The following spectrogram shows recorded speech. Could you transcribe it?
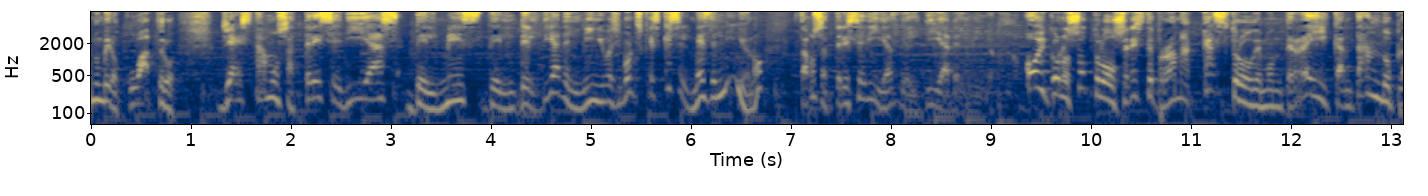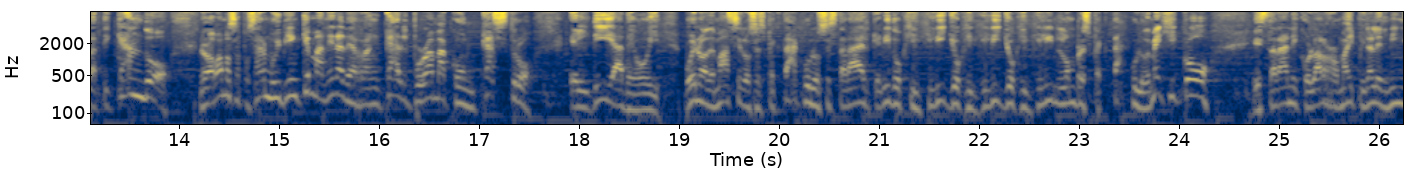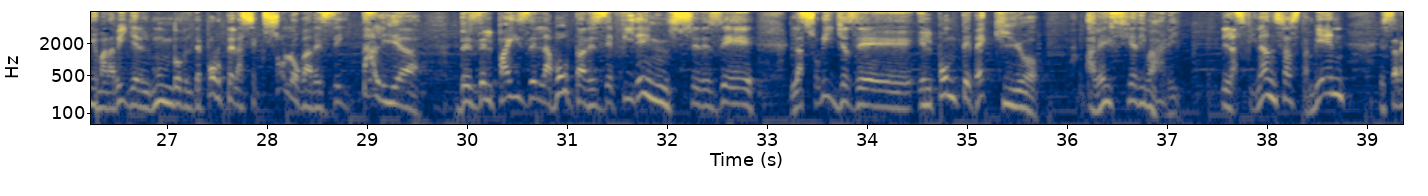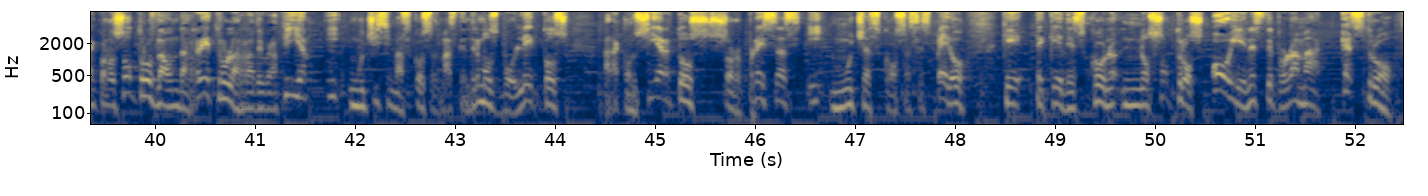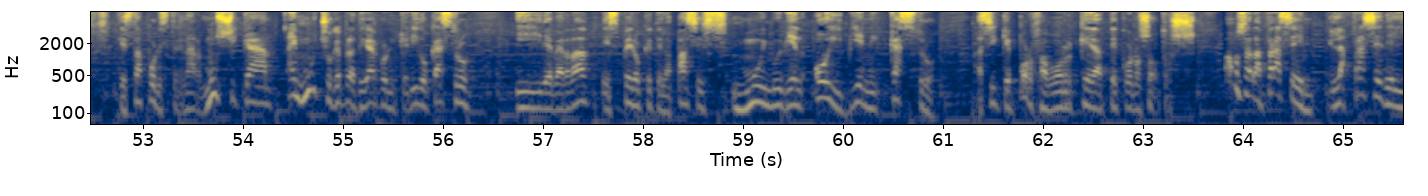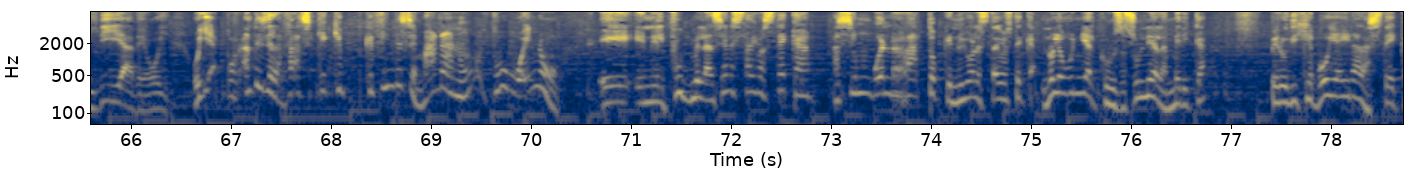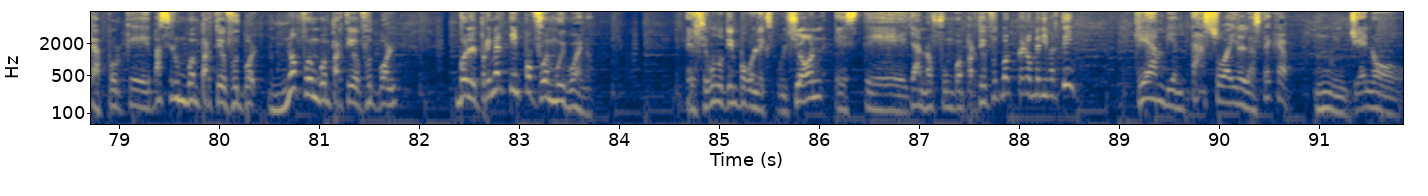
número 4. Ya estamos a 13 días del mes del, del Día del Niño. Bueno, es que, es que es el mes del niño, ¿no? Estamos a 13 días del Día del Niño. Hoy con nosotros en este programa Castro de Monterrey, cantando, platicando. Nos la vamos a pasar muy bien. Qué manera de arrancar el programa con Castro el día de hoy. Bueno, además en los espectáculos estará el querido Gilgilillo, Gilgilillo, Gilgilín, el hombre espectáculo de México. Estará Nicolás Romay Pinal, el niño maravilla en el mundo del deporte, la sexóloga desde Italia desde el país de la bota, desde Firenze, desde las orillas de Ponte Vecchio, Alessia Di Bari las finanzas también estarán con nosotros, la onda retro, la radiografía y muchísimas cosas más. Tendremos boletos para conciertos, sorpresas y muchas cosas. Espero que te quedes con nosotros hoy en este programa Castro, que está por estrenar música. Hay mucho que platicar con el querido Castro y de verdad espero que te la pases muy muy bien. Hoy viene Castro, así que por favor quédate con nosotros. Vamos a la frase, la frase del día de hoy. Oye, por, antes de la frase, ¿qué, fin de semana, no? Estuvo bueno. Eh, en el fútbol, me lancé al Estadio Azteca. Hace un buen rato que no iba al Estadio Azteca. No le voy ni al Cruz Azul ni al América, pero dije, voy a ir al Azteca porque va a ser un buen partido de fútbol. No fue un buen partido de fútbol. Bueno, el primer tiempo fue muy bueno. El segundo tiempo con la expulsión, este, ya no fue un buen partido de fútbol, pero me divertí. Qué ambientazo hay en el Azteca, un lleno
